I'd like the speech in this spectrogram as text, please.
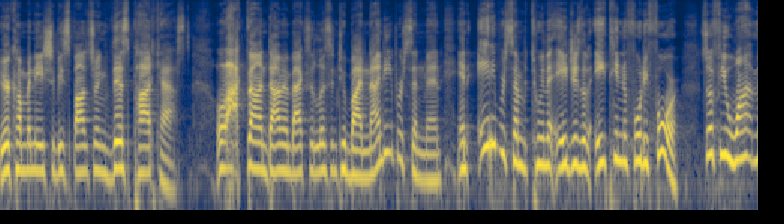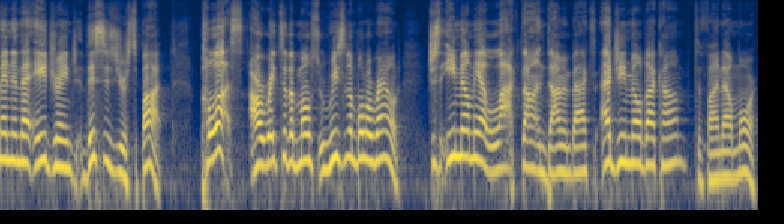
your company should be sponsoring this podcast. Locked on Diamondbacks is listened to by 90% men and 80% between the ages of 18 and 44. So if you want men in that age range, this is your spot. Plus, our rates are the most reasonable around. Just email me at lockedondiamondbacks at gmail.com to find out more.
